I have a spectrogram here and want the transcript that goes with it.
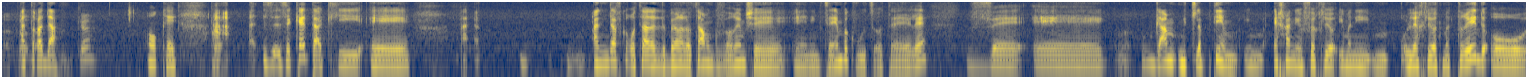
הטרדה. הטרדה. כן. אוקיי. כן. אה, זה, זה קטע, כי אה, אה, אני דווקא רוצה לדבר על אותם גברים שנמצאים בקבוצות האלה, וגם מתלבטים עם איך אני הופך להיות, אם אני הולך להיות מטריד או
